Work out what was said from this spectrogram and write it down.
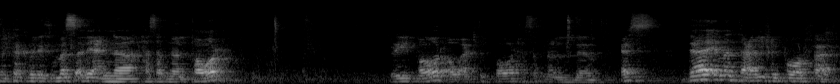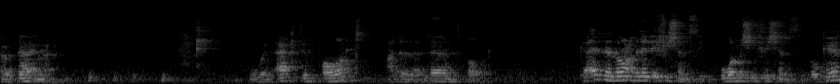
إذا تكملة المسألة عندنا حسبنا ال power real power أو active power حسبنا ال S دائما تعريف ال power factor دائما. هو ال active power على ال apparent power كأنه نوع من ال efficiency هو مش efficiency أوكي؟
